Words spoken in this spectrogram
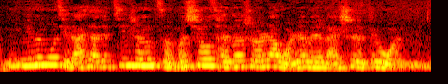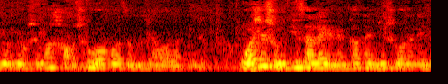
您您能给我解答一下，就今生怎么修才能说让我认为来世对我有有什么好处或怎么着的那种？我是属于第三类人，刚才您说的那种。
